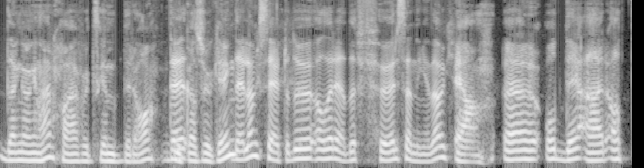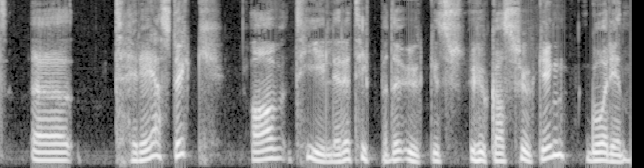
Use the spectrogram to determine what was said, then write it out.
den gangen her har jeg faktisk en bra Det- ukas uking. Det lanserte du allerede før sending i dag. Ja, eh, og det er at eh, tre stykk av tidligere tippede ukes, ukas sjuking går inn.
